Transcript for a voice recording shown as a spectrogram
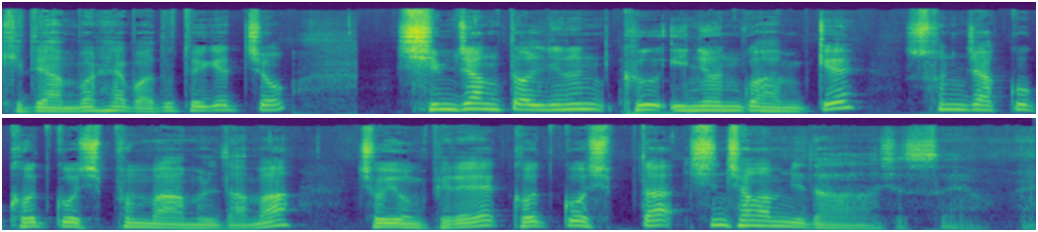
기대 한번 해봐도 되겠죠? 심장 떨리는 그 인연과 함께 손잡고 걷고 싶은 마음을 담아 조용필의 걷고 싶다 신청합니다 하셨어요. 네.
